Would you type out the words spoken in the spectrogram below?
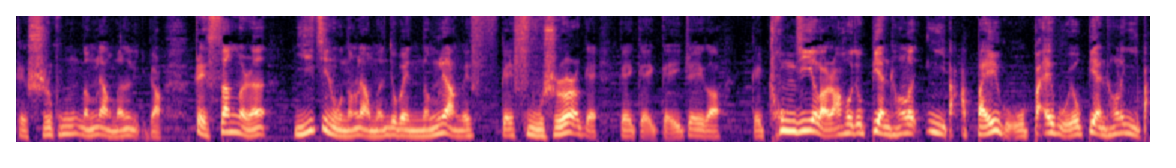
这个时空能量门里边。这三个人一进入能量门就被能量给给腐蚀，给给给给这个。给冲击了，然后就变成了一把白骨，白骨又变成了一把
